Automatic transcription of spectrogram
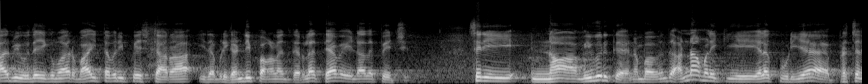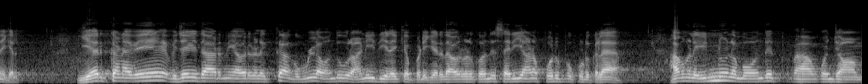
ஆர்பி உதயகுமார் வாய் தவறி பேசிட்டாரா? இது அப்படி கண்டிப்பாங்களான்னு தெரில தேவையில்லாத பேச்சு. சரி நான் இவருக்கு நம்ம வந்து அண்ணாமலைக்கு எழக்கூடிய பிரச்சனைகள். ஏற்கனவே விஜயதாரணி அவர்களுக்கு அங்கே உள்ள வந்து ஒரு அநீதி இழைக்கப்படுகிறது. அவர்களுக்கு வந்து சரியான பொறுப்பு கொடுக்கல. அவங்கள இன்னும் நம்ம வந்து கொஞ்சம்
